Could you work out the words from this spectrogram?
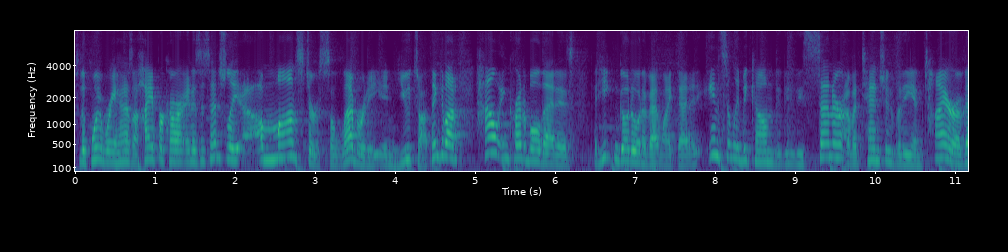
to the point where he has a hypercar and is essentially a monster celebrity in Utah. Think about how incredible that is that he can go to an event like that and instantly become the, the center of attention for the entire event,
